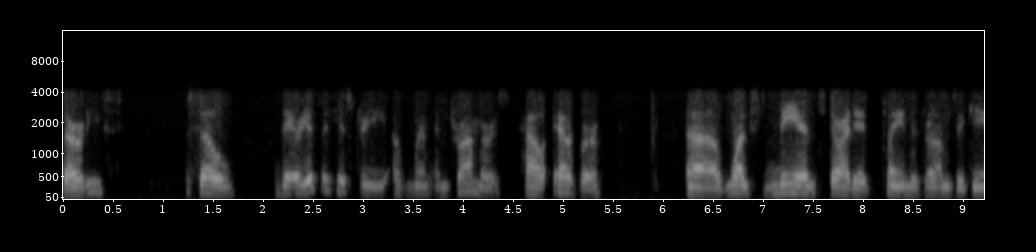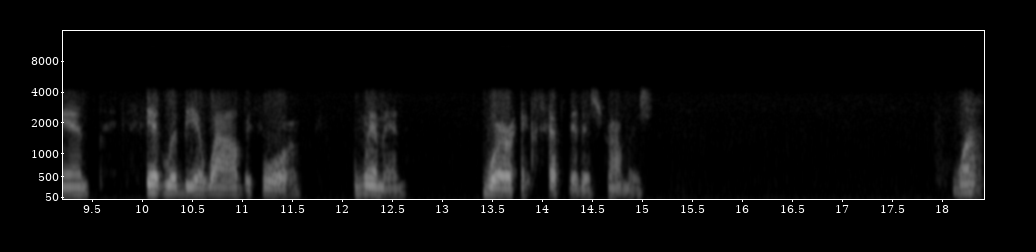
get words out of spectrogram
30s. So there is a history of women drummers. However, uh, once men started playing the drums again, it would be a while before women were accepted as drummers. Wonderful.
